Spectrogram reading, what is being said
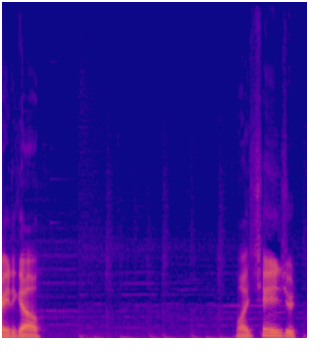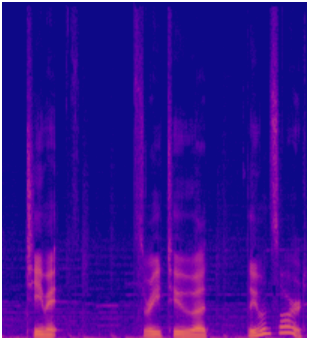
Ready to go. Why'd you change your teammate 3 to uh, on sword?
